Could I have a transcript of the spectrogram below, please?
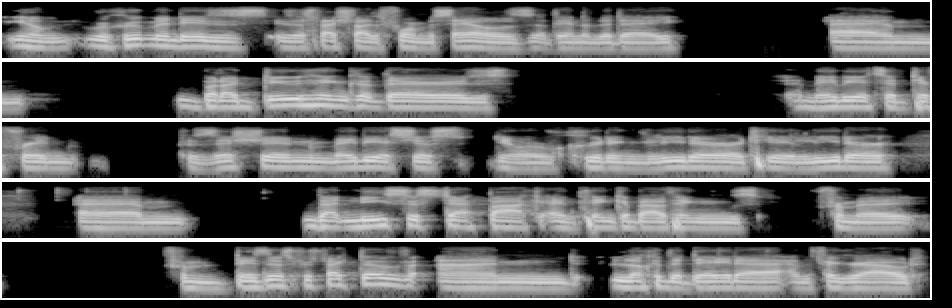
you know recruitment is is a specialized form of sales at the end of the day um but i do think that there's maybe it's a different position. Maybe it's just you know a recruiting leader or TA leader um that needs to step back and think about things from a from a business perspective and look at the data and figure out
